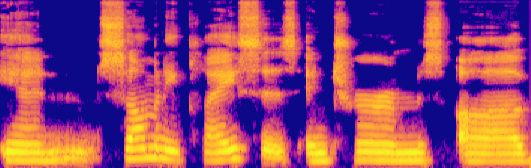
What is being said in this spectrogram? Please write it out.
in so many places in terms of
